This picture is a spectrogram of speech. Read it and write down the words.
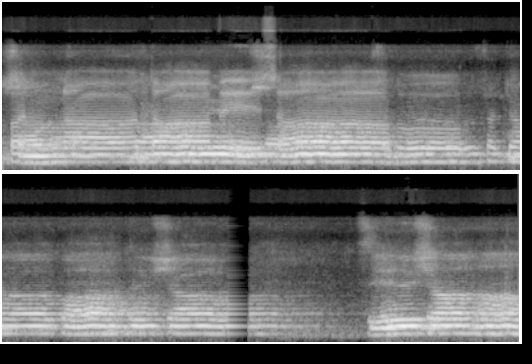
ਸਭਨਾ ਦਾ ਵਿਸਾਹੋ ਸਚਾ ਪਾਤਸ਼ਾਹ ਸਿਰ ਸ਼ਾਹ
